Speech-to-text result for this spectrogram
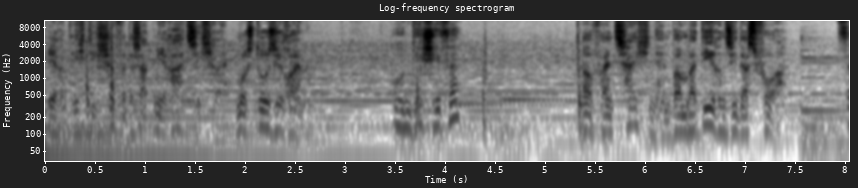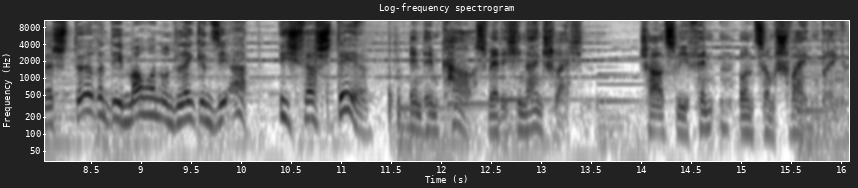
Während ich die Schiffe des Admirals sichere, musst du sie räumen. Und die Schiffe? Auf ein Zeichen hin bombardieren Sie das vor. Zerstören die Mauern und lenken sie ab. Ich verstehe. In dem Chaos werde ich hineinschleichen, Charles Lee finden und zum Schweigen bringen.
